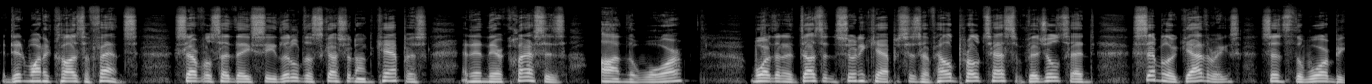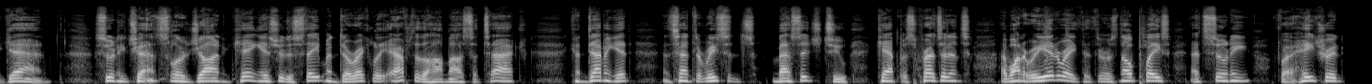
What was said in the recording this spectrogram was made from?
and didn't want to cause offense. Several said they see little discussion on campus and in their classes on the war. More than a dozen SUNY campuses have held protests, vigils, and similar gatherings since the war began. SUNY Chancellor John King issued a statement directly after the Hamas attack, condemning it, and sent a recent message to campus presidents. I want to reiterate that there is no place at SUNY for hatred,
